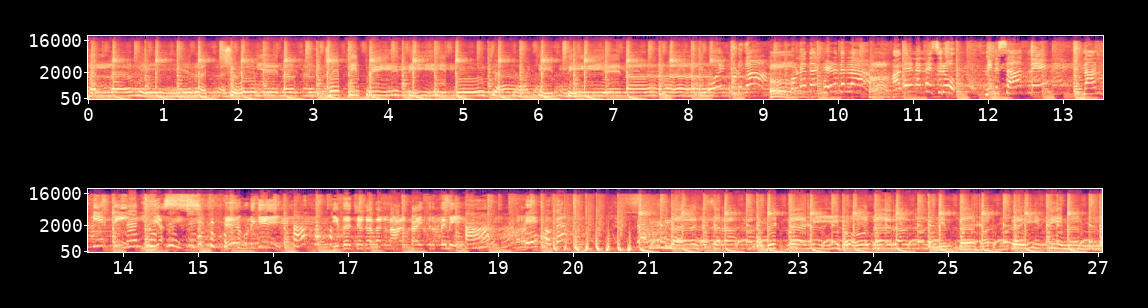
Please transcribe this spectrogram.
ಪಲ್ಲವಿ ಆದ್ರೆ ಇದ ಜಗದಾಗ ನಾಳೆ ಕಾಯ್ತಿರ್ತೀನಿ. ಏ ಹೋಗ. ನನ್ನ ಹೆಸರ ಬಿಟ್ಟ ನೀ ಹೋದರ ನಿಂತ ಹಕ್ಕೈತಿ ನನ್ನ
